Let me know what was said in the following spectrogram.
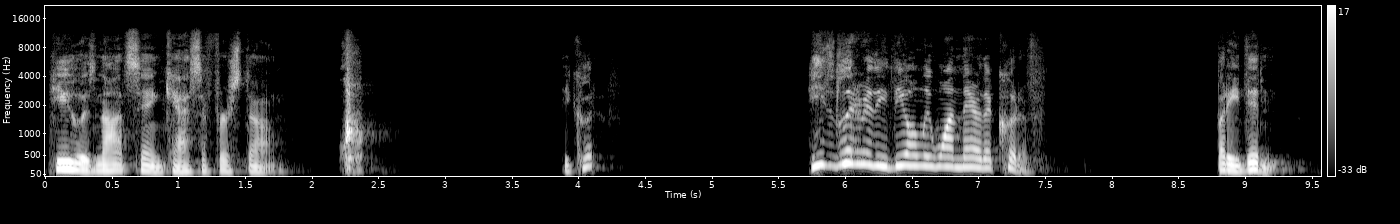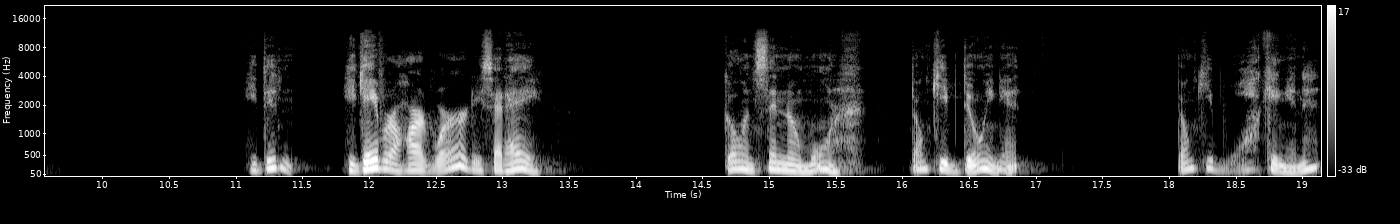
He who has not sinned, cast the first stone. He could have. He's literally the only one there that could have. But he didn't. He didn't. He gave her a hard word. He said, Hey, go and sin no more. Don't keep doing it. Don't keep walking in it.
